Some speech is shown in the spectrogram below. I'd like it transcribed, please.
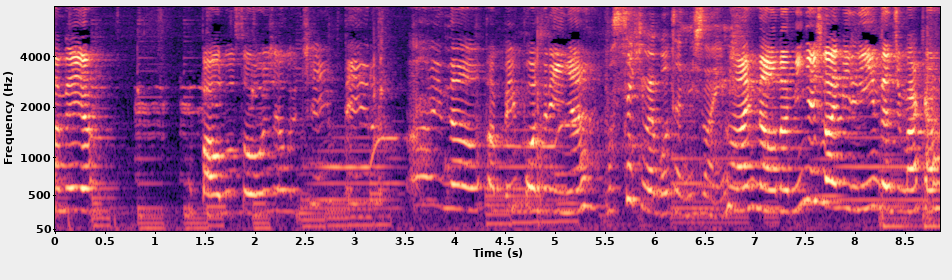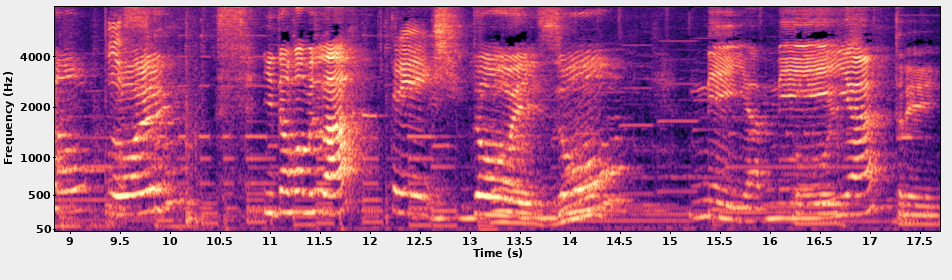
Essa meia, o Paulo usou hoje ela o dia inteiro. Ai, não, tá bem podrinha. Você que vai botar no slime. Ai, não, na minha slime linda de macarrão. Isso. Oi. Então vamos lá. Três. Dois, um. meia. Meia. Três,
